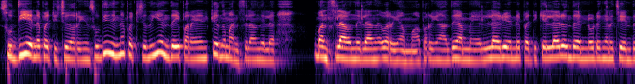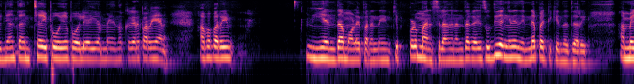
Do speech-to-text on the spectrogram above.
സുധി എന്നെ പറ്റിച്ചു അറിയും സുധി നിന്നെ പറ്റിച്ചു നീ എന്തായി പറയാൻ എനിക്കൊന്നും മനസ്സിലാവുന്നില്ല. മനസ്സിലാവുന്നില്ല എന്ന് പറയും അമ്മ. പറയും അതെ അമ്മ എല്ലാവരും എന്നെ പറ്റിക്കും എല്ലാവരും എന്താ എന്നോട് ഇങ്ങനെ ചെയ്യുന്നത്. ഞാൻ തനിച്ചായി പോയ പോലെയായി അമ്മ എന്നൊക്കെ ഇങ്ങനെ പറയാണ്. അപ്പോൾ പറയും നീ എന്താ മോളെ പറയുന്നത് എനിക്കിപ്പോഴും മനസ്സിലാകുന്നില്ല എന്താ കാര്യം? സുധി എങ്ങനെ നിന്നെ പറ്റിക്കുന്നത് അറിയും? അമ്മേ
